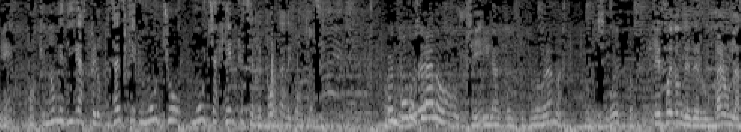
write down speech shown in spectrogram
¿Eh? Porque no me digas, pero que sabes que mucho, mucha gente se reporta de Cuautlancingo. En todos lados. Sí. Sigan con su programa, por supuesto. Que fue donde derrumbaron las,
